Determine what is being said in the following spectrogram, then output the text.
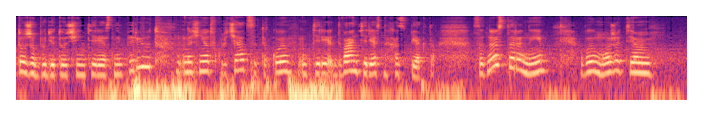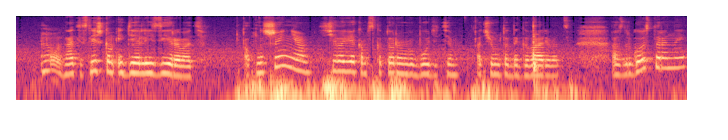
тоже будет очень интересный период. Начнет включаться такой, два интересных аспекта. С одной стороны, вы можете, ну, знаете, слишком идеализировать отношения с человеком, с которым вы будете о чем-то договариваться. А с другой стороны,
